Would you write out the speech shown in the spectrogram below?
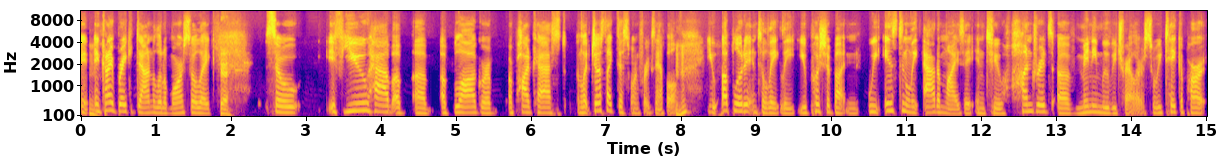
and, hmm. and, can I break it down a little more? So, like, sure. so if you have a, a, a blog or a, a, podcast, like just like this one, for example, mm-hmm. you upload it into Lately, you push a button, we instantly atomize it into hundreds of mini movie trailers. So we take apart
